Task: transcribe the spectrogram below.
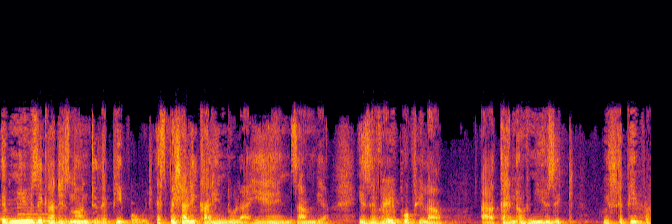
the music that is known to the people, especially Kalindula here in Zambia is a very popular uh, kind of music with the people.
